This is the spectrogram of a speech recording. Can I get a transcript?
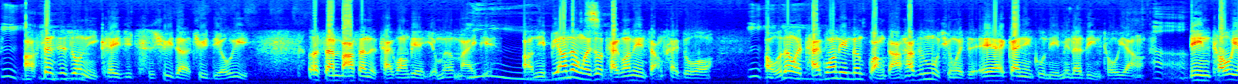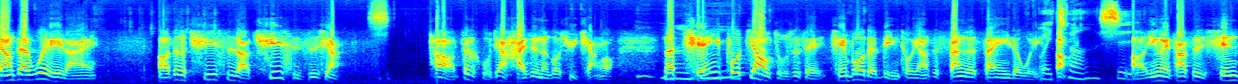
嗯。啊，甚至说你可以去持续的去留意二三八三的台光电有没有买点。啊，你不要认为说台光电涨太多。啊，我认为台光电跟广达它是目前为止 AI 概念股里面的领头羊。领头羊在未来。啊，这个趋势啊，趋势之下，好、啊，这个股价还是能够续强哦。那前一波教主是谁？前波的领头羊是三二三一的尾创，是啊，因为它是先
